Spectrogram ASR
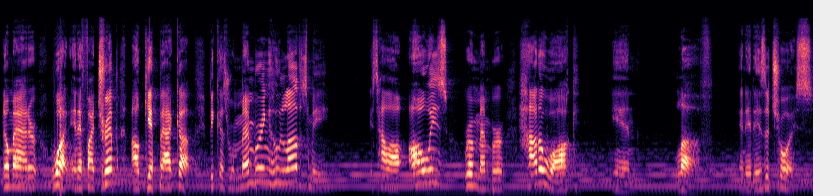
no matter what. And if I trip, I'll get back up. Because remembering who loves me is how I'll always remember how to walk in love. And it is a choice.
